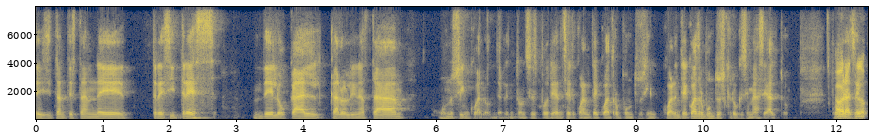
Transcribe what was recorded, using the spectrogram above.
De visitante están de 3 y 3 de local, Carolina está 1-5 al under, entonces podrían ser 44 puntos. 44 puntos creo que se me hace alto. Ahora tengo,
